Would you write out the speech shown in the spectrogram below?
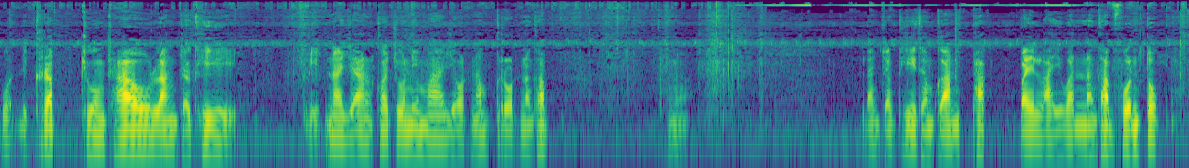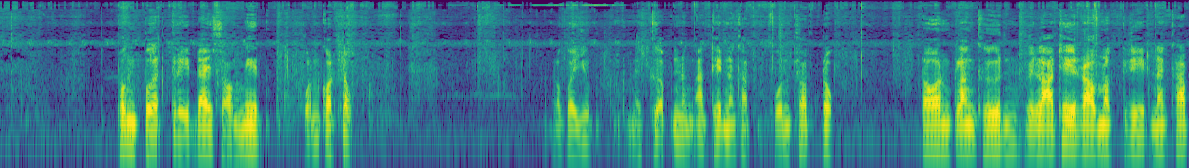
สวัสดีครับ ช่วงเช้าหลังจากที่กรีดนายางแล้วก็ช่วงนี้มาหยอดน้ำกรดนะครับ หลังจากที่ทำการพักไปหลายวันนะครับ ฝนตก เพิ่งเปิดกรีดได้สองมีดฝนก็ตก แล้วก็หยุดได้เกือบหนึ่งอาทิตย์นะครับ ฝนชอบตก ตอนกลางคืน เวลาที่เรามากรีดนะครับ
